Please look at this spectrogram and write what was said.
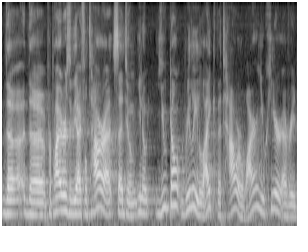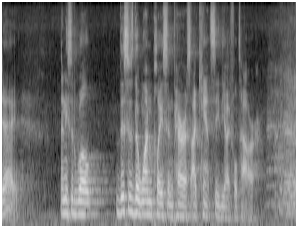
the, the proprietors of the Eiffel Tower said to him, You know, you don't really like the tower. Why are you here every day? And he said, Well, this is the one place in Paris I can't see the Eiffel Tower.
